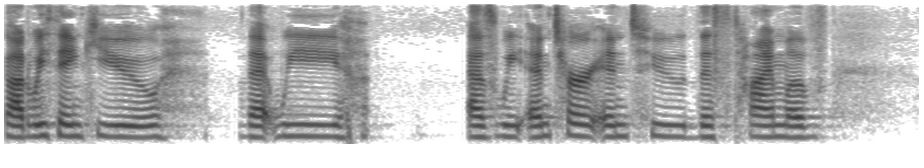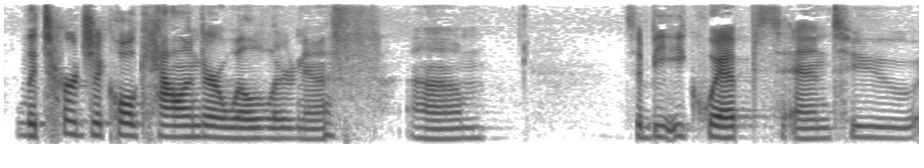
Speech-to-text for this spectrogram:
God, we thank you that we as we enter into this time of liturgical calendar wilderness um, to be equipped and to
